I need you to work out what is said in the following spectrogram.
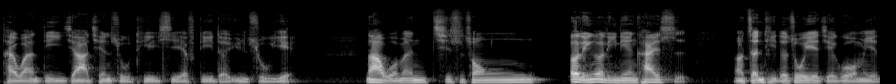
台湾第一家签署 TCFD 的运输业。那我们其实从二零二零年开始，啊，整体的作业结果我们也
